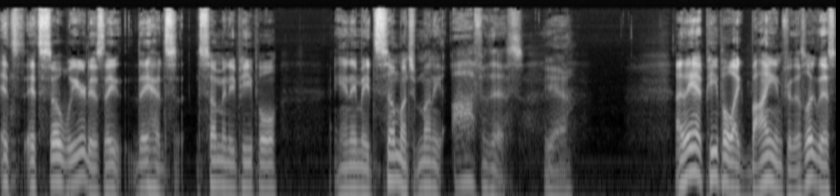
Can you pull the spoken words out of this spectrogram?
it's it's so weird. Is they they had so many people, and they made so much money off of this. Yeah. And they had people like buying for this. Look at this.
